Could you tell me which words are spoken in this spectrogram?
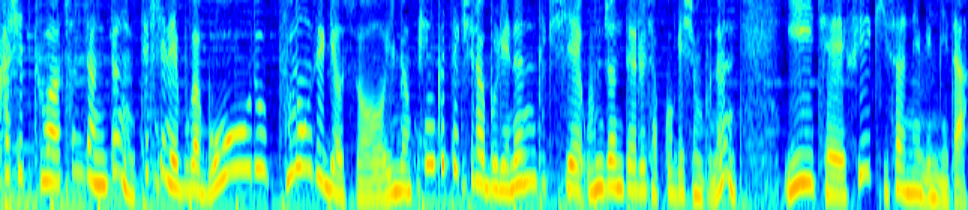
카시트와 천장 등 택시 내부가 모두 분홍색이어서 일명 핑크 택시라 불리는 택시의 운전대를 잡고 계신 분은 이재휘 기사님입니다.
